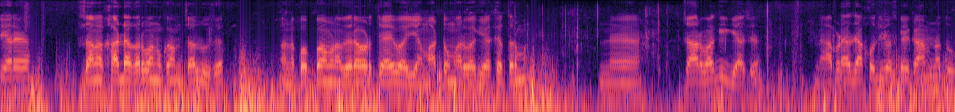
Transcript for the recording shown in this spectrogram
અત્યારે સામે ખાડા કરવાનું કામ ચાલુ છે. અને પપ્પા હમણાં વેરાવળથી આવ્યા અહીંયા માટો મારવા ગયા ખેતરમાં. ને ચાર વાગી ગયા છે. ને આપણે આજ આખો દિવસ કંઈ કામ નહોતું.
